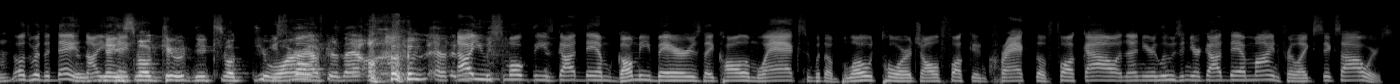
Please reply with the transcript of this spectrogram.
Mhm. Those were the days. Now you you smoke two. You smoke two you more smoke- after that. one, and now you smoke these goddamn gummy bears. They call them wax with a blowtorch, all fucking crack the fuck out, and then you're losing your goddamn mind for like six hours.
